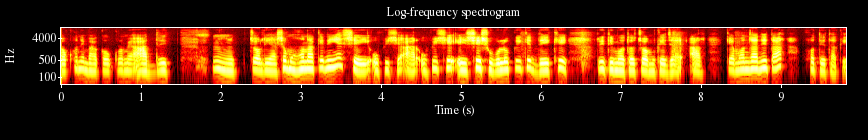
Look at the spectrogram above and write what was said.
তখনই ভাগ্যক্রমে আদ্রিত চলে আসে মোহনাকে নিয়ে সেই অফিসে। আর অফিসে এসে শুভলক্ষ্মীকে দেখে রীতিমতো চমকে যায়। আর কেমন জানি তার হতে থাকে।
